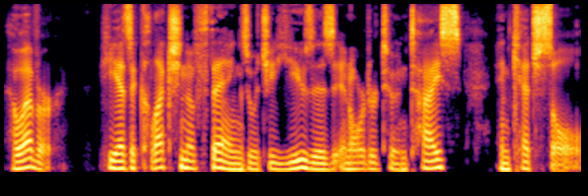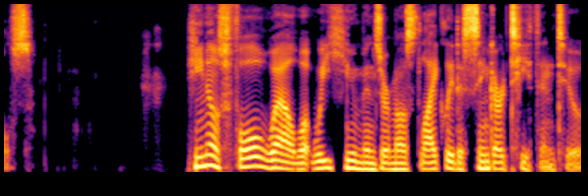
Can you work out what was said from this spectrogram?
However, he has a collection of things which he uses in order to entice and catch souls. He knows full well what we humans are most likely to sink our teeth into,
